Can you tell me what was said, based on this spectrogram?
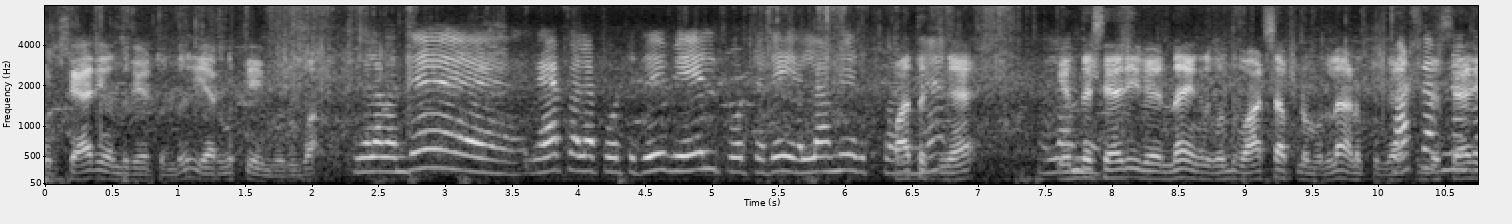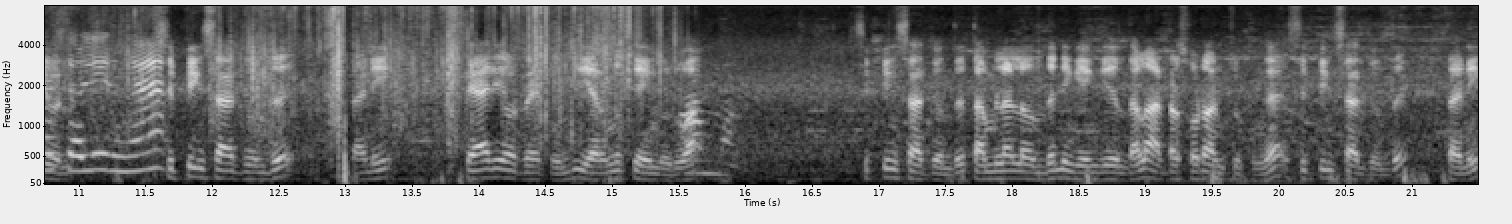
ஒரு சேரீ வந்து ரேட் வந்து இரநூத்தி ஐம்பது ரூபா. இதுல வந்து வேப்பலை போட்டது வேல் போட்டது எல்லாமே இருக்கு பார்த்துக்குங்க. எந்த சேரீ வேணும்னா எங்களுக்கு வந்து வாட்ஸ்அப் நம்பரில் அனுப்புங்க. இந்த சேரீ சொல்லிடுங்க ஷிப்பிங் சார்ஜ் வந்து தனி சேரீயோட ரேட் வந்து இரநூத்தி ஐம்பது ரூபா. ஆமா. ஷிப்பிங் சார்ஜ் வந்து தமிழ்நாட்டில் வந்து நீங்கள் எங்கே இருந்தாலும் அட்ரஸோடு அனுப்பிச்சி விட்ருங்க ஷிப்பிங் சார்ஜ் வந்து தனி.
